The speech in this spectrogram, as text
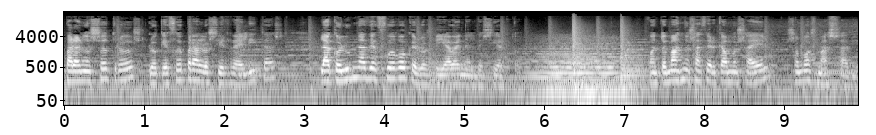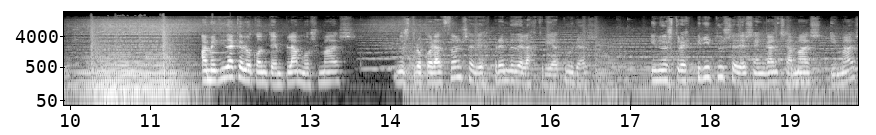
Para nosotros, lo que fue para los israelitas, la columna de fuego que los guiaba en el desierto. Cuanto más nos acercamos a Él, somos más sabios. A medida que lo contemplamos más, nuestro corazón se desprende de las criaturas y nuestro espíritu se desengancha más y más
